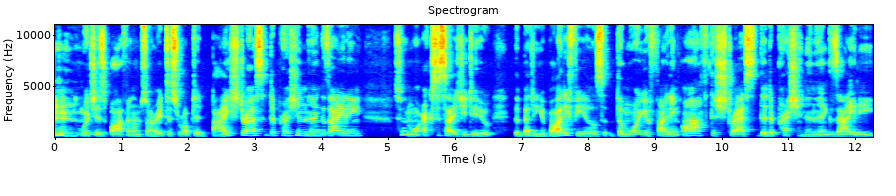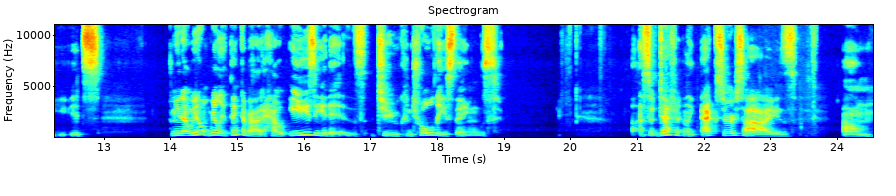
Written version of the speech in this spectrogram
which is often, I'm sorry, disrupted by stress, depression, and anxiety. So the more exercise you do, the better your body feels, the more you're fighting off the stress, the depression and the anxiety. It's you know, we don't really think about it how easy it is to control these things. Uh, so definitely exercise. Um,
